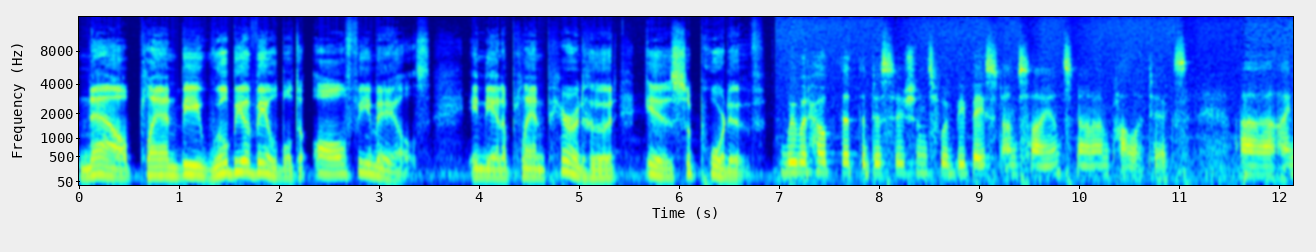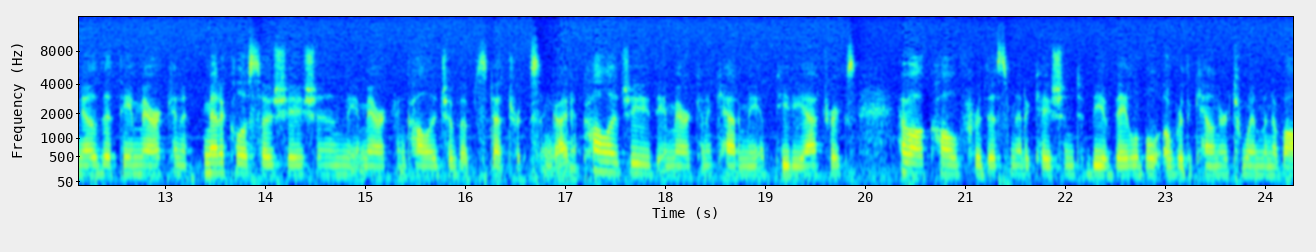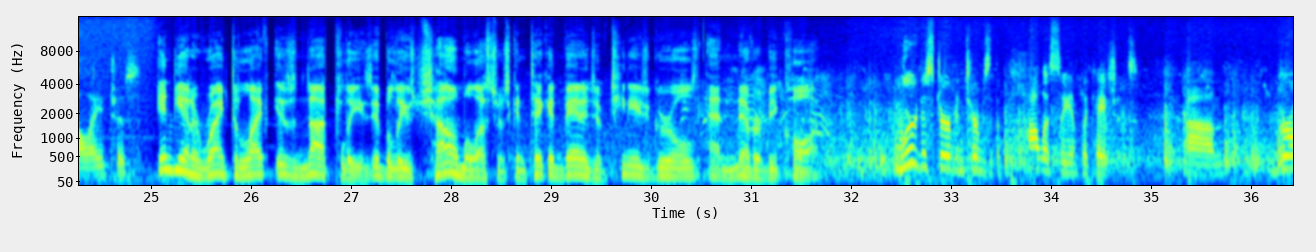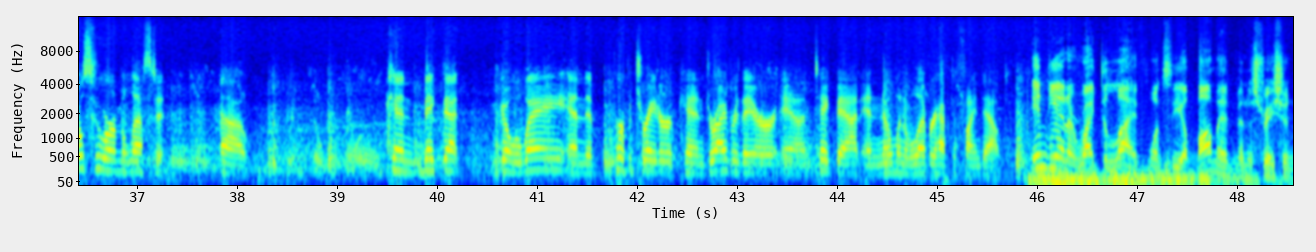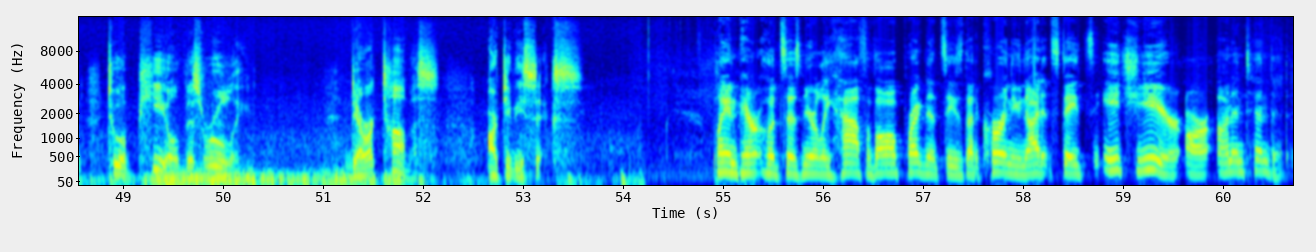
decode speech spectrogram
Now, Plan B will be available to all females. Indiana Planned Parenthood is supportive. We would hope that the decisions would be based on science, not on politics. Uh, I know that the American Medical Association, the American College of Obstetrics and Gynecology, the American Academy of Pediatrics have all called for this medication to be available over the counter to women of all ages. Indiana Right to Life is not pleased. It believes child molesters can take advantage of teenage girls and never be caught. We're disturbed in terms of the policy implications. Um, girls who are molested uh, can make that go away and the perpetrator can drive her there and take that and no one will ever have to find out. Indiana Right to Life wants the Obama administration to appeal this ruling. Derek Thomas, RTV6. Planned Parenthood says nearly half of all pregnancies that occur in the United States each year are unintended.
